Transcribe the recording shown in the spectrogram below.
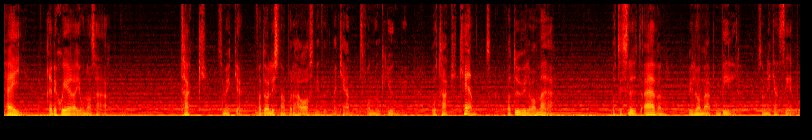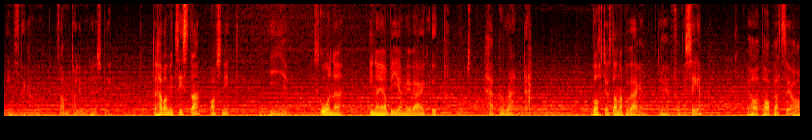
Hej! Redigera Jonas här. Tack så mycket för att du har lyssnat på det här avsnittet med Kent från Munke-Ljungby. Och tack Kent för att du ville vara med. Och till slut även ville vara med på en bild som ni kan se på Instagram, Samtal i min husbil. Det här var mitt sista avsnitt i Skåne innan jag beger mig iväg upp mot Haparanda. Vart jag stannar på vägen, det får vi se. Jag har ett par platser jag har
